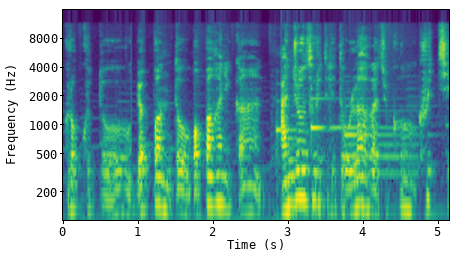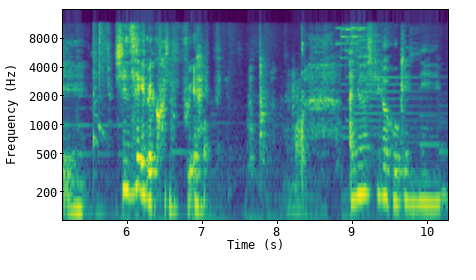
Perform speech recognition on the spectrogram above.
그렇고 또 몇 번 또 먹방 하니까 안 좋은 소리들이 또 올라와가지고 그렇지. 신세계 백화점 VIP. 안녕하십니까 고객님.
